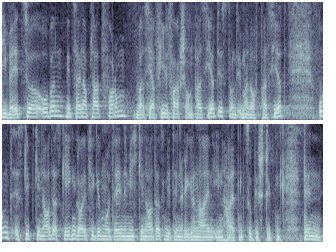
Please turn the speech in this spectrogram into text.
die Welt zu erobern mit seiner Plattform, was ja vielfach schon passiert ist und immer noch passiert. Und es gibt genau das gegenläufige Modell, nämlich genau das mit den regionalen Inhalten zu bestücken. Denn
